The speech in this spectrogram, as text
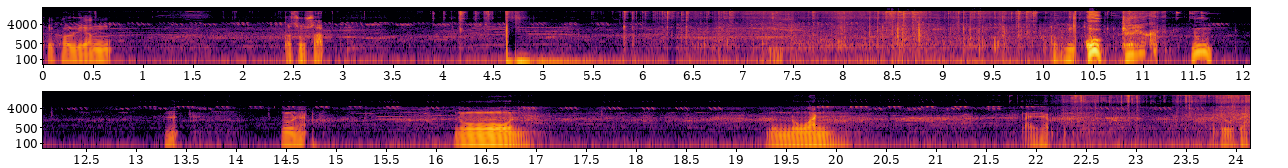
ที่เขาเลี้ยงปศุสัตว์ตรงนี้โอ้เจอแล้วครับ นู่นนะนู่นฮะ นู่นนวลนวลไปครับไปดูกัน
